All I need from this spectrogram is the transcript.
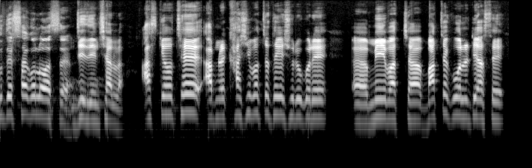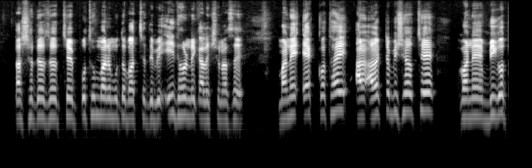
দুধের ছাগলও আছে? জি জি ইনশাল্লাহ আজকে হচ্ছে আপনার খাসি বাচ্চা থেকে শুরু করে মেয়ে বাচ্চা বাচ্চা কোয়ালিটি আছে তার সাথে হচ্ছে প্রথমবারের মতো বাচ্চা দেবে এই ধরনের কালেকশন আছে। মানে এক কথায় আর আরেকটা বিষয় হচ্ছে মানে বিগত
